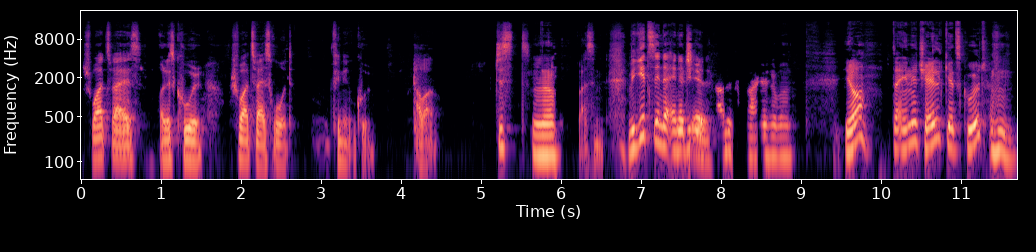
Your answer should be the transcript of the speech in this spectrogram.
Schwarz-Weiß, alles cool. Schwarz-Weiß-Rot, finde ich uncool. Aber just, Ja. weiß ich nicht. Wie geht's denn der NHL? Ja, der NHL geht's gut.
